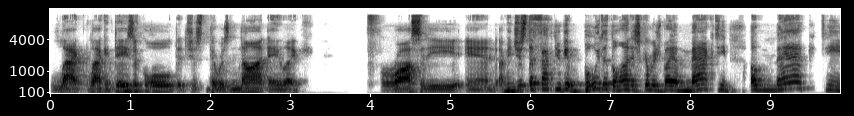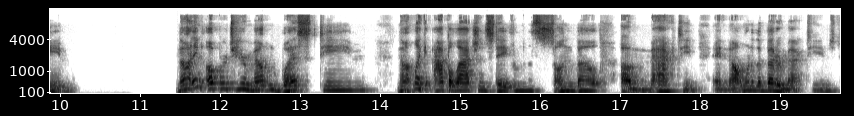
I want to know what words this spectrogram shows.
lack lackadaisical. That just there was not a like ferocity and I mean just the fact you get bullied at the line of scrimmage by a MAC team, a MAC team, not an upper tier Mountain West team not like Appalachian State from the Sun Belt, a MAC team, and not one of the better MAC teams.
